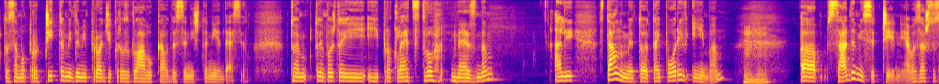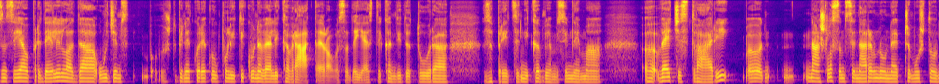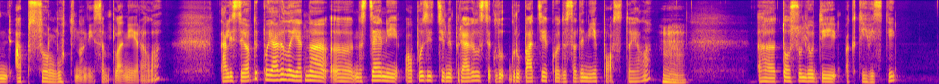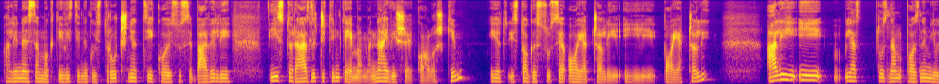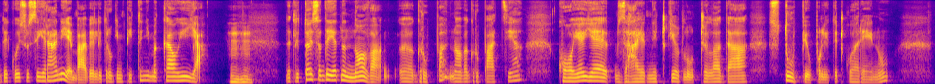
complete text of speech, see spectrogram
to samo pročitam i da mi prođe kroz glavu kao da se ništa nije desilo. To je, to je možda i, i prokledstvo, ne znam, ali stalno me to, taj poriv imam. Mm -hmm. A, sada mi se čini, evo zašto sam se ja opredelila da uđem, što bi neko rekao, u politiku na velika vrata, jer ovo sada jeste kandidatura za predsednika, ja mislim nema veće stvari. Uh, našla sam se naravno u nečemu što apsolutno nisam planirala. Ali se ovde pojavila jedna, uh, na sceni opozicijone pojavila se grupacija koja do sada nije postojala. Mm. To su ljudi aktivisti, ali ne samo aktivisti, nego i stručnjaci koji su se bavili isto različitim temama, najviše ekološkim i iz toga su se ojačali i pojačali, ali i ja tu znam, poznajem ljude koji su se i ranije bavili drugim pitanjima kao i ja. Mm -hmm. Dakle, to je sada jedna nova uh, grupa, nova grupacija koja je zajednički odlučila da stupi u političku arenu,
